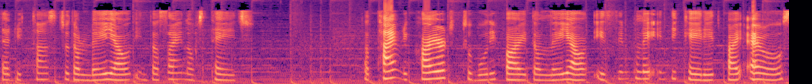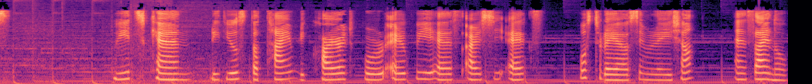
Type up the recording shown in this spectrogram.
that returns to the layout in the sign-off stage. The time required to modify the layout is simply indicated by arrows, which can reduce the time required for LVS RCX, post-layout simulation, and sign-off.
